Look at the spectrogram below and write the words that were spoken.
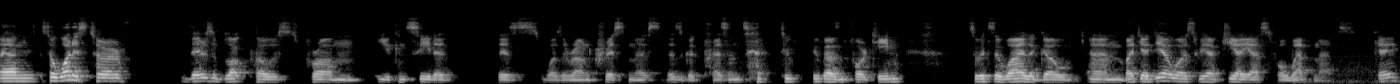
Um, so what is turf? There's a blog post from you can see that this was around christmas. This is a good present 2014 so it's a while ago. Um, but the idea was we have gis for web maps okay?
